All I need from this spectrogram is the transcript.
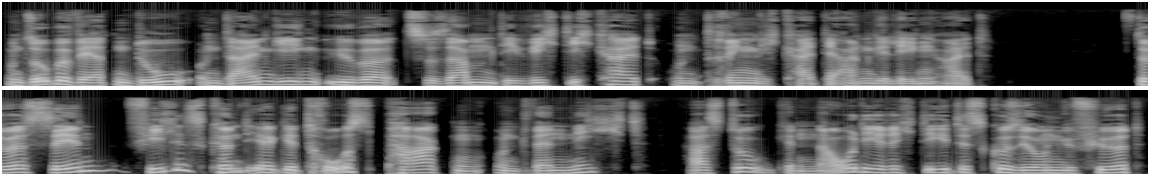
Und so bewerten du und dein Gegenüber zusammen die Wichtigkeit und Dringlichkeit der Angelegenheit. Du wirst sehen, vieles könnt ihr getrost parken und wenn nicht, hast du genau die richtige Diskussion geführt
